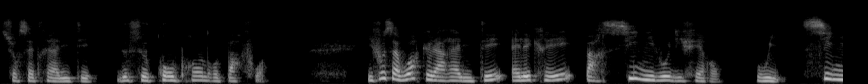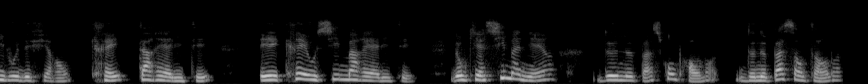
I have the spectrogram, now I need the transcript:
sur cette réalité, de se comprendre parfois? Il faut savoir que la réalité, elle est créée par six niveaux différents. Oui, six niveaux différents créent ta réalité et créent aussi ma réalité. Donc il y a six manières de ne pas se comprendre, de ne pas s'entendre,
